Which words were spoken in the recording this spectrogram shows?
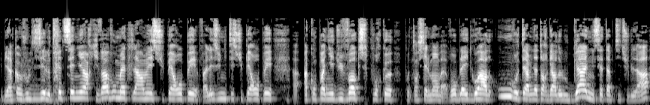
eh bien comme je vous le disais, le trait de seigneur qui va vous mettre l'armée super OP, enfin les unités super OP, euh, accompagnées du Vox pour que potentiellement bah, vos Blade Guard ou vos Terminator Garde-Loup gagnent cette aptitude-là.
